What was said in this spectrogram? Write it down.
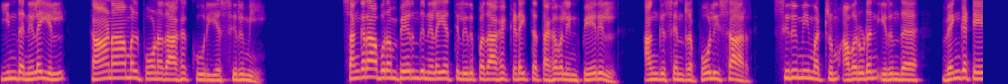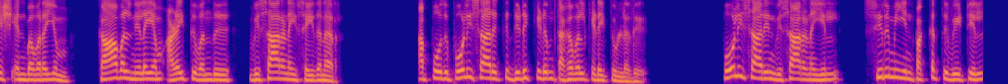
இந்த நிலையில் காணாமல் போனதாக கூறிய சிறுமி சங்கராபுரம் பேருந்து நிலையத்தில் இருப்பதாக கிடைத்த தகவலின் பேரில் அங்கு சென்ற போலீசார் சிறுமி மற்றும் அவருடன் இருந்த வெங்கடேஷ் என்பவரையும் காவல் நிலையம் அழைத்து வந்து விசாரணை செய்தனர். அப்போது போலீசாருக்கு திடுக்கிடும் தகவல் கிடைத்துள்ளது. போலீசாரின் விசாரணையில் சிறுமியின் பக்கத்து வீட்டில்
